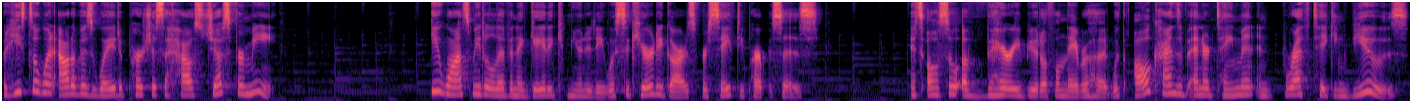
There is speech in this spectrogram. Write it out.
but he still went out of his way to purchase a house just for me. He wants me to live in a gated community with security guards for safety purposes. It's also a very beautiful neighborhood with all kinds of entertainment and breathtaking views.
